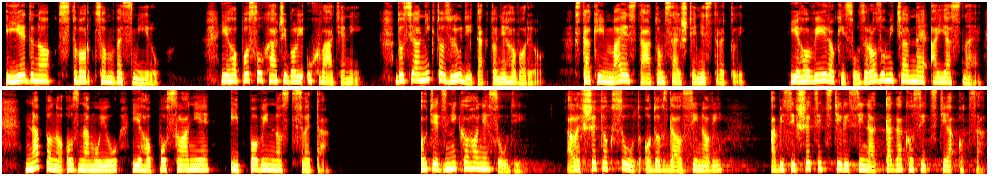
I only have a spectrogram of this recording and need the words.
jedno s tvorcom vesmíru. Jeho poslucháči boli uchvátení. Dosiaľ nikto z ľudí takto nehovoril. S takým majestátom sa ešte nestretli. Jeho výroky sú zrozumiteľné a jasné. Naplno oznamujú jeho poslanie i povinnosť sveta. Otec nikoho nesúdi, ale všetok súd odovzdal synovi, aby si všetci ctili syna tak, ako si ctia otca.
